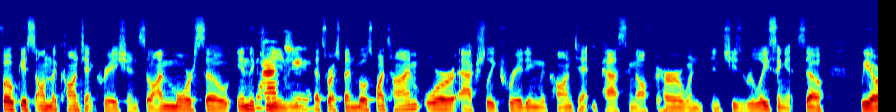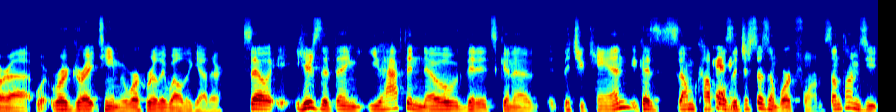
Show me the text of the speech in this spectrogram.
focus on the content creation. So I'm more so in the Got community. You. That's where I spend most of my time, or actually creating the content and passing it off to her when and she's releasing it. So we are a we're, we're a great team. We work really well together. So here's the thing: you have to know that it's gonna that you can because some couples okay. it just doesn't work for them. Sometimes you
